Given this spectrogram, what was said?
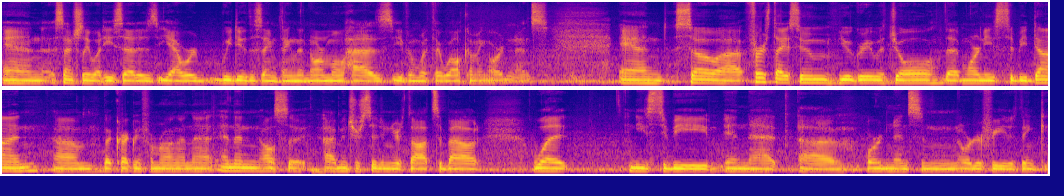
and essentially what he said is, yeah, we we do the same thing that Normal has, even with their welcoming ordinance. And so, uh, first, I assume you agree with Joel that more needs to be done, um, but correct me if I'm wrong on that. And then also, I'm interested in your thoughts about what needs to be in that uh, ordinance in order for you to think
